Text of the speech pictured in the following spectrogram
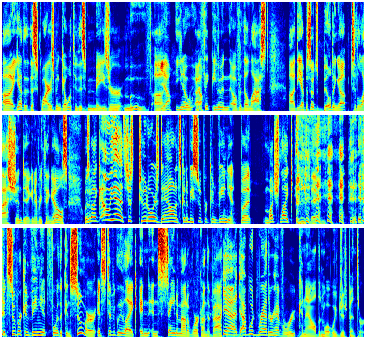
uh, yeah, the, the Squire's been going through this major move. Uh, yeah, you know, yeah. I think even over the last uh, the episodes building up to the last shindig and everything else was like, oh yeah, it's just two doors down. It's going to be super convenient. But much like anything, if it's super convenient for the consumer, it's typically like an insane amount of work on the back end. yeah, end. I would rather have a root canal than what we've just been through.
